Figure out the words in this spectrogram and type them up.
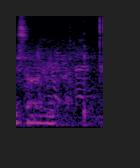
手相見って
